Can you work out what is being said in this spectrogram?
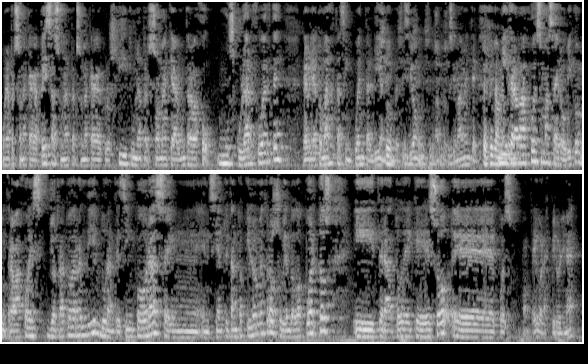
una persona que haga pesas, una persona que haga crossfit, una persona que haga un trabajo muscular fuerte, debería tomar hasta 50 al día en competición aproximadamente. Mi trabajo es más aeróbico, mi trabajo es, yo trato de rendir durante 5 horas en, ciento y tantos kilómetros, subiendo dos puertos y trato de que eso, eh, pues, como te digo, la espirulina,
